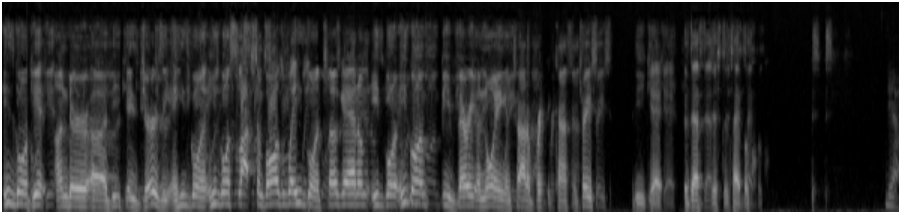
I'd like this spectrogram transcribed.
He's going to get under uh, DK's jersey, and he's going he's going to slap some balls away. He's going to tug at him. He's going he's going to be very annoying and try to break the concentration. DK, but that's just the type of Yeah,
